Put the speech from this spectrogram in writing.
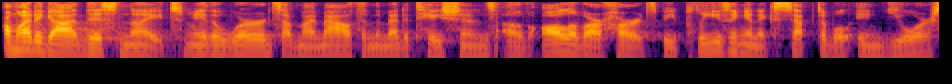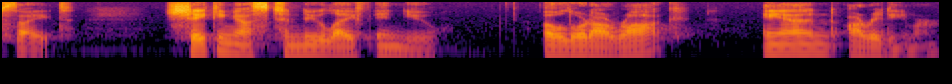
Almighty God, this night, may the words of my mouth and the meditations of all of our hearts be pleasing and acceptable in your sight, shaking us to new life in you. O Lord, our rock and our Redeemer.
